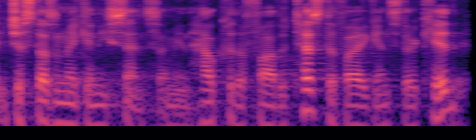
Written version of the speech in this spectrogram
It just doesn't make any sense. I mean, how could a father testify against their kid?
